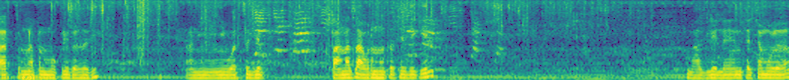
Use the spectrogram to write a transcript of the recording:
तार पूर्ण आपण मोकळी करत होती आणि वरचं जे पानाचं आवरण होतं ते देखील भाजलेलं आहे. आणि त्याच्यामुळं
